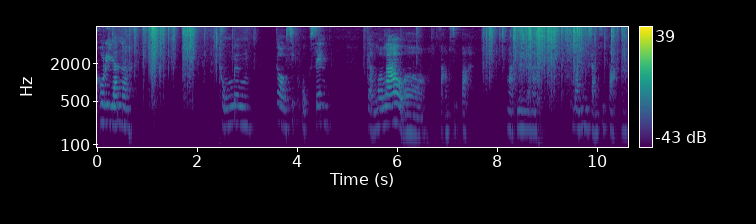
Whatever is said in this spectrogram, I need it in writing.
โคเรียนนะถุงหนึ่งเก้าสิบหกเส้นกับละเล่าเอ่อสามสิบบาทหมัดหนึ่งนะคะหมันหนึ่งสามสิบบาทนะ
